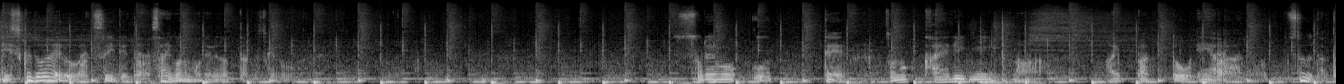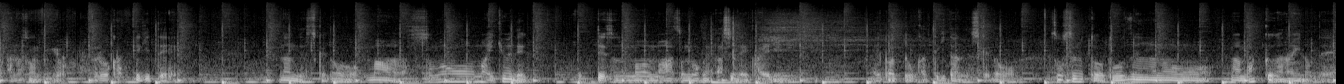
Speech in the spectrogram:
ディスクドライブがついてた最後のモデルだったんですけどそれを売ってその帰りに、まあ、iPad Air の2だったかなその時は。それを買ってきてなんですけどまあその、まあ、勢いで売ってそのままその足で帰りに iPad を買ってきたんですけどそうすると当然あの、まあ、Mac がないので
